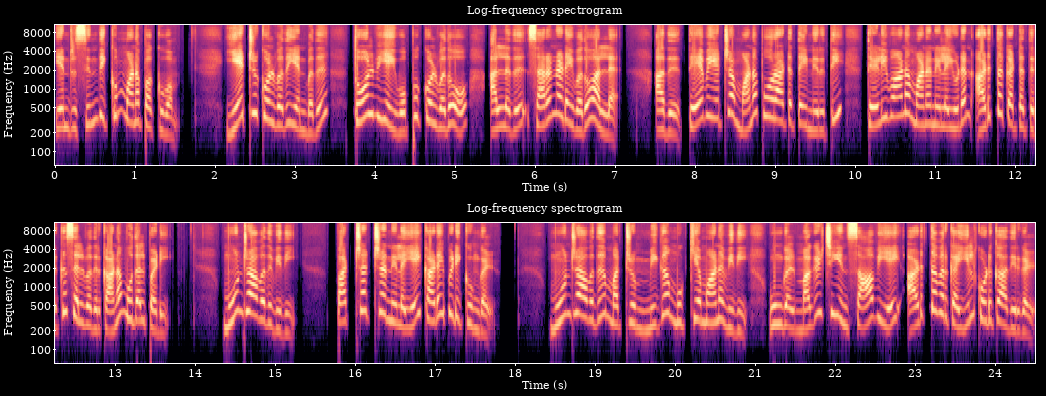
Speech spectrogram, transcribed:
என்று சிந்திக்கும் மனப்பக்குவம். ஏற்றுக்கொள்வது என்பது தோல்வியை ஒப்புக்கொள்வதோ அல்லது சரணடைவதோ அல்ல. அது தேவையற்ற மனப்போராட்டத்தை நிறுத்தி தெளிவான மனநிலையுடன் அடுத்த கட்டத்திற்கு செல்வதற்கான முதல் படி. மூன்றாவது விதி பற்றற்ற நிலையை கடைபிடிக்குங்கள். மூன்றாவது மற்றும் மிக முக்கியமான விதி உங்கள் மகிழ்ச்சியின் சாவியை அடுத்தவர் கையில் கொடுக்காதீர்கள்.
